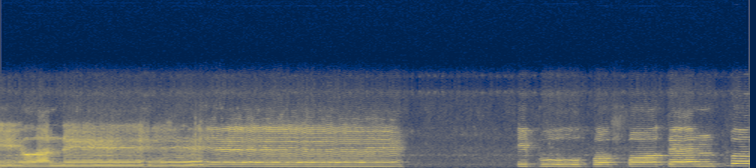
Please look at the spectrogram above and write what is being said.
Pramilane Ibu bapa den bekteni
